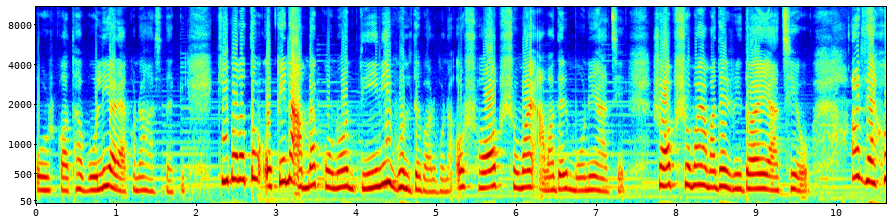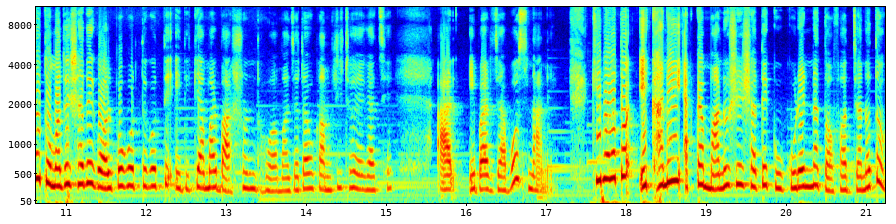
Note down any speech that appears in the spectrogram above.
ওর কথা বলি আর এখনও হাসতে থাকি। কী বলতো? ওকে না আমরা কোনো দিনই ভুলতে পারব না। ও সব সময় আমাদের মনে আছে, সব সময় আমাদের হৃদয়ে আছে ও। আর দেখো, তোমাদের সাথে গল্প করতে করতে এদিকে আমার বাসন ধোয়া মাজাটাও কমপ্লিট হয়ে গেছে। আর এবার যাব স্নানে। কি বলতো, এখানেই একটা মানুষের সাথে কুকুরের না তফাৎ জানো তো?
